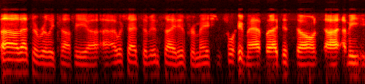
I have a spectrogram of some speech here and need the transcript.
Uh, that's a really toughie. Uh, I wish I had some inside information for you, Matt, but I just don't. Uh, I mean,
